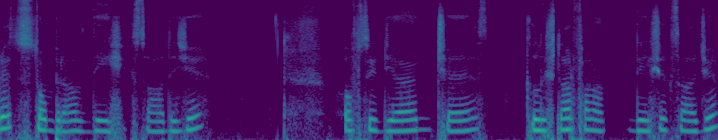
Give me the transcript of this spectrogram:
Redstone biraz değişik sadece obsidian, chest, kılıçlar falan değişik sadece.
